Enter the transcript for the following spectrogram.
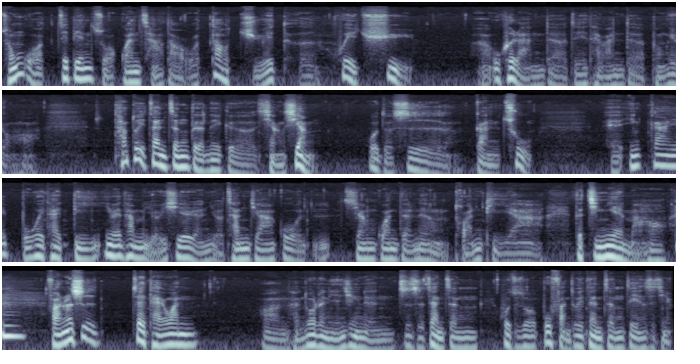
从我这边所观察到，我倒觉得会去啊乌克兰的这些台湾的朋友哈，他对战争的那个想象。或者是感触，诶，应该不会太低，因为他们有一些人有参加过相关的那种团体呀、啊、的经验嘛，哈，嗯，反而是在台湾啊，很多的年轻人支持战争，或者说不反对战争这件事情，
